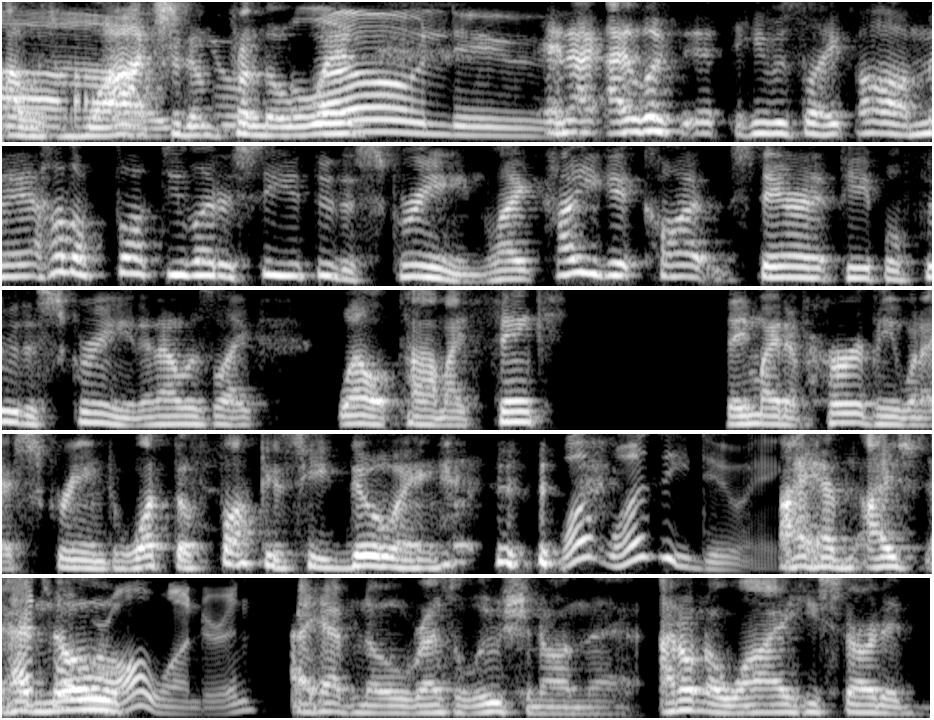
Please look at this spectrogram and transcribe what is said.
I was Oh, watching him from the window, dude. And I, I looked. at He was like, "Oh man, how the fuck do you let her see you through the screen? Like, how do you get caught staring at people through the screen?" And I was like, "Well, Tom, I think they might have heard me when I screamed, "What the fuck is he doing?" what was he doing? I have I That's had no we're all wondering. I have no resolution on that. I don't know why he started.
